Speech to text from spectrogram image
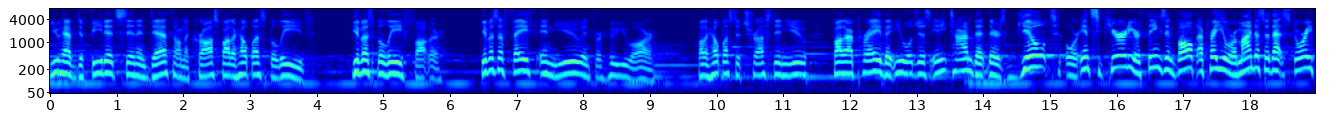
You have defeated sin and death on the cross. Father, help us believe. Give us belief, Father. Give us a faith in you and for who you are. Father, help us to trust in you. Father, I pray that you will just, anytime that there's guilt or insecurity or things involved, I pray you'll remind us of that story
